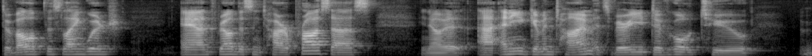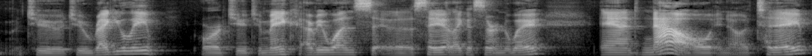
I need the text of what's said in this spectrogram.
developed this language. And throughout this entire process, you know, it, at any given time, it's very difficult to to to regulate or to to make everyone say, uh, say it like a certain way and now, you know, today,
